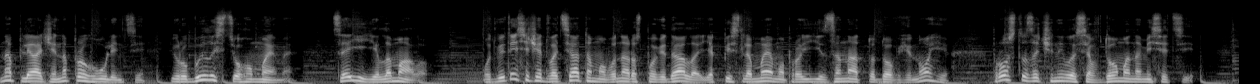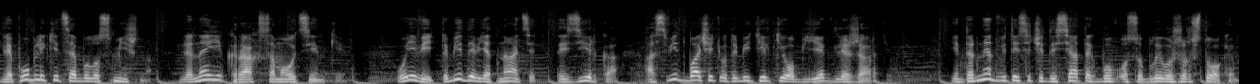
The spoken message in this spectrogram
на пляжі, на прогулянці і робили з цього меми. Це її ламало. У 2020-му вона розповідала, як після мему про її занадто довгі ноги просто зачинилася вдома на місяці. Для публіки це було смішно, для неї крах самооцінки. Уявіть, тобі 19, ти зірка, а світ бачить у тобі тільки об'єкт для жартів. Інтернет 2010-х був особливо жорстоким.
